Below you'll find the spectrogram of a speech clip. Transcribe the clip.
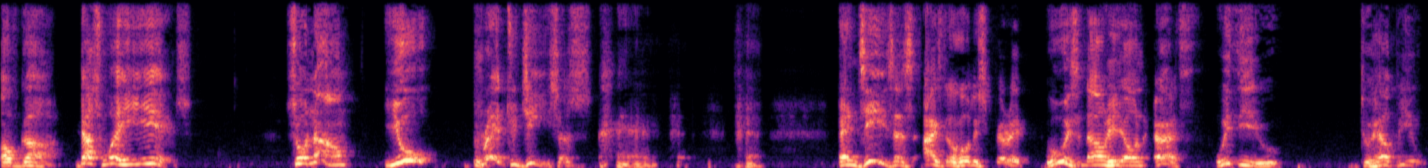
of God. That's where he is. So now you pray to Jesus and Jesus asked the Holy Spirit, who is now here on earth with you to help you.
